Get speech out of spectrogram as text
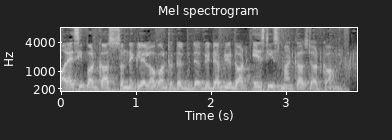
और ऐसी पॉडकास्ट सुनने के लिए log on to W W W dot T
